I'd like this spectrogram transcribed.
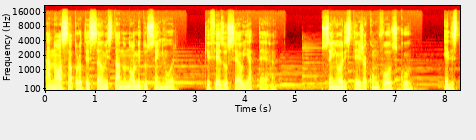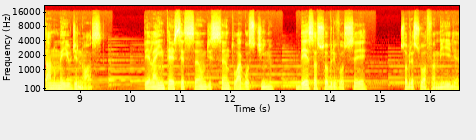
A nossa proteção está no nome do Senhor, que fez o céu e a terra. O Senhor esteja convosco, Ele está no meio de nós. Pela intercessão de Santo Agostinho, desça sobre você, sobre a sua família,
